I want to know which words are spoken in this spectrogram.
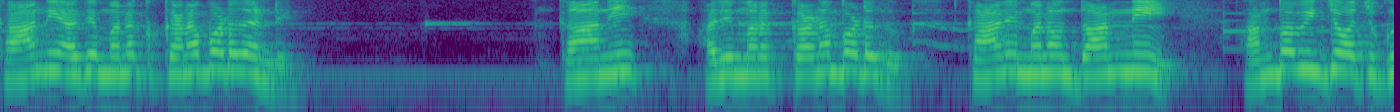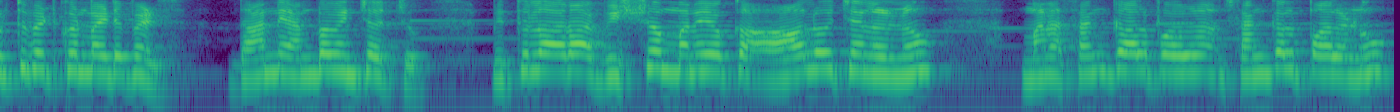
కానీ అది మనకు కనబడదండి. కానీ అది మనకు కనబడదు. కానీ మనం దాన్ని అనుభవించవచ్చు. గుర్తుపెట్టుకోండి మై డిఫెండ్స్ దాన్ని అనుభవించవచ్చు. మిత్రులారా విశ్వం మన యొక్క ఆలోచనలను మన సంకల్ప సంకల్పాలను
